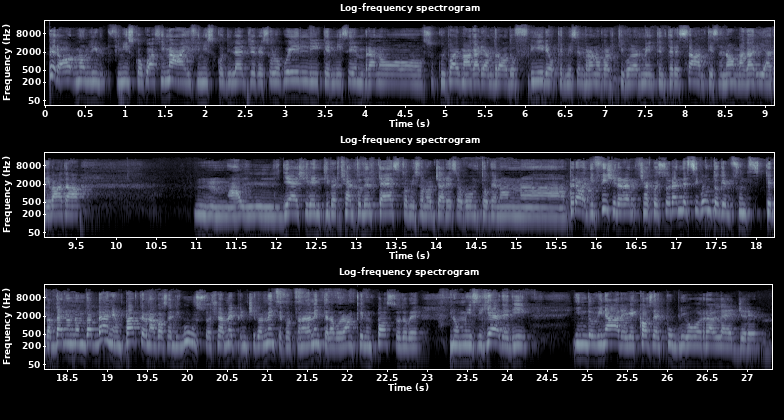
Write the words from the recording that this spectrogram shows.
Però non li finisco quasi mai, finisco di leggere solo quelli che mi sembrano, su cui poi magari andrò ad offrire o che mi sembrano particolarmente interessanti, se no magari arrivata mm, al 10-20% del testo mi sono già reso conto che non... però è difficile, cioè questo rendersi conto che, fun- che va bene o non va bene, in parte è una cosa di gusto, cioè a me principalmente, fortunatamente lavoro anche in un posto dove non mi si chiede di indovinare che cosa il pubblico vorrà leggere.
